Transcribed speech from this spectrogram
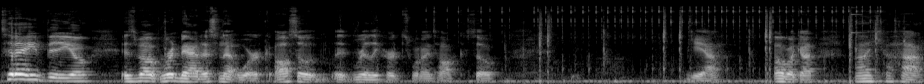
today's video is about Renatus Network. Also, it really hurts when I talk. So, yeah. Oh my god. Ay, haha.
